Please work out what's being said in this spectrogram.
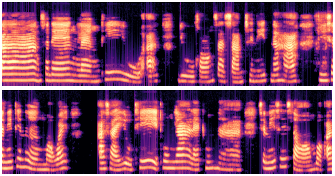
ตารางแสดงแหล่งที่อยู่อยู่ของสัตว์สามชนิดนะคะ มีชนิดที่หนึ่งบอกว่าอาศัยอยู่ที่ทุ่งหญ้าและทุ่งนา ชนิดที่สองบอกอา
